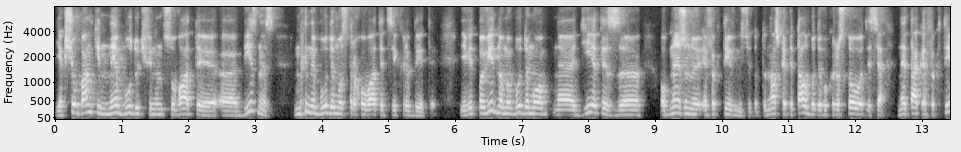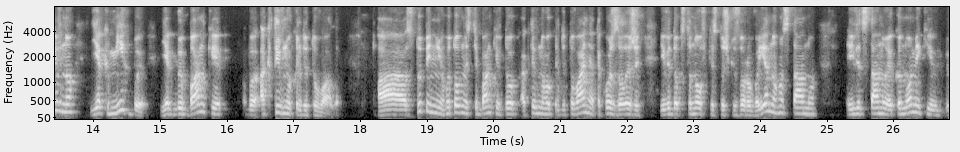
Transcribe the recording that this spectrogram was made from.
Якщо банки не будуть фінансувати е, бізнес, ми не будемо страхувати ці кредити. І відповідно ми будемо е, діяти з обмеженою ефективністю. Тобто наш капітал буде використовуватися не так ефективно, як міг би, якби банки активно кредитували. А ступінь готовності банків до активного кредитування також залежить і від обстановки з точки зору воєнного стану, і від стану економіки, е,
